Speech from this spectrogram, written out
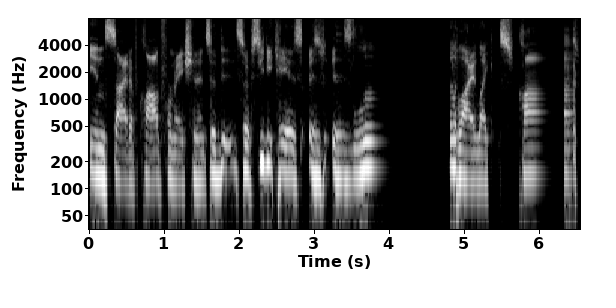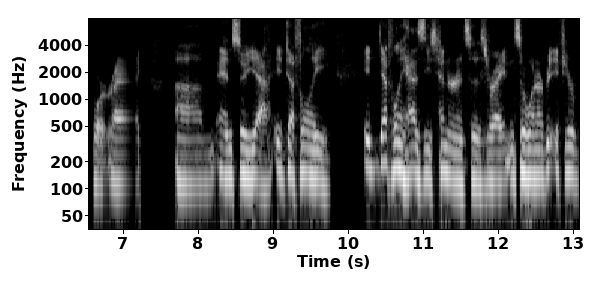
inside of cloud formation. And so th- so cdk is is is like cloud support right? Um, and so yeah it definitely it definitely has these hindrances right? And so whenever if you're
